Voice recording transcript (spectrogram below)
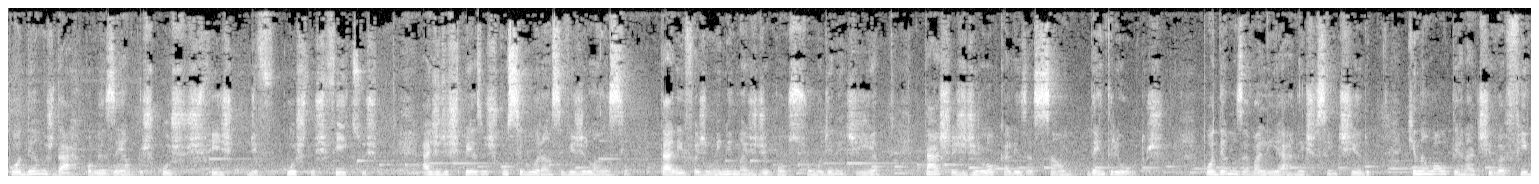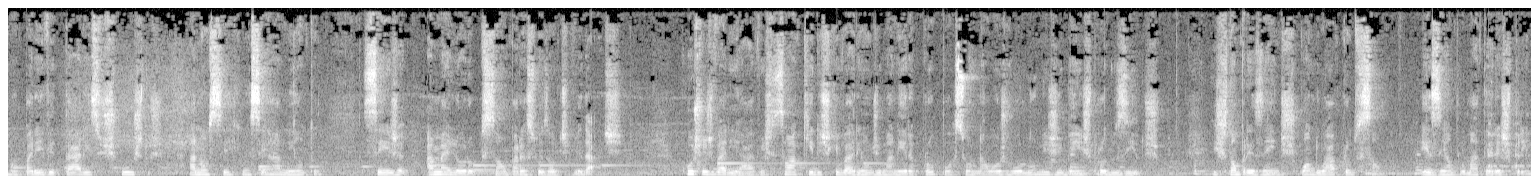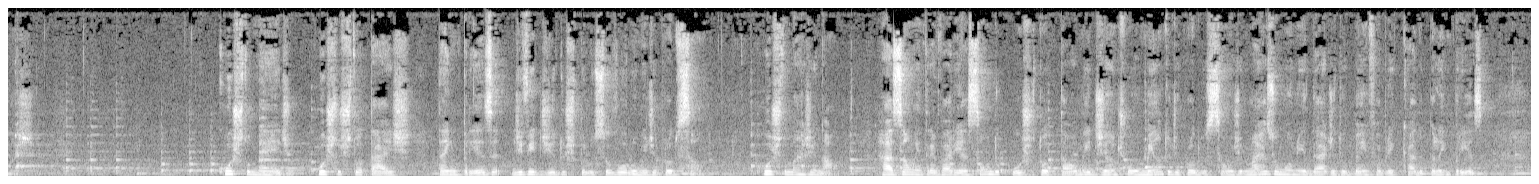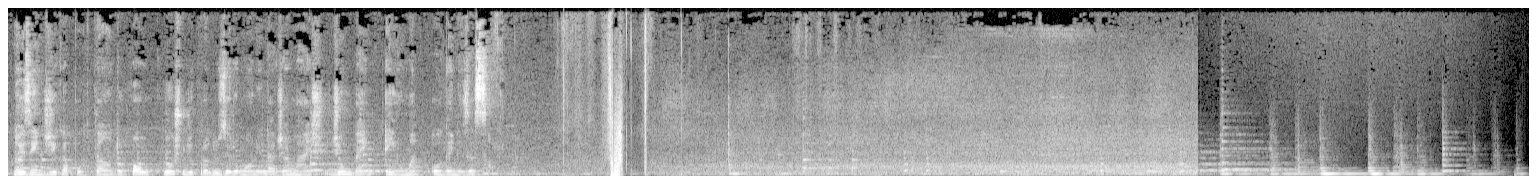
Podemos dar como exemplos custos, de custos fixos as despesas com segurança e vigilância, tarifas mínimas de consumo de energia, taxas de localização, dentre outros. Podemos avaliar, neste sentido, que não há alternativa firme para evitar esses custos, a não ser que o encerramento seja a melhor opção para suas atividades. Custos variáveis são aqueles que variam de maneira proporcional aos volumes de bens produzidos. Estão presentes quando há produção. Exemplo, matérias-primas. Custo médio, custos totais da empresa divididos pelo seu volume de produção. Custo marginal, razão entre a variação do custo total mediante o aumento de produção de mais uma unidade do bem fabricado pela empresa. Nos indica, portanto, qual o custo de produzir uma unidade a mais de um bem em uma organização.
